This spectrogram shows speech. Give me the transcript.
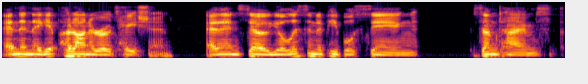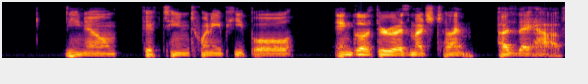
and then they get put on a rotation. And then so you'll listen to people sing, sometimes, you know, 15, 20 people, and go through as much time as they have.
